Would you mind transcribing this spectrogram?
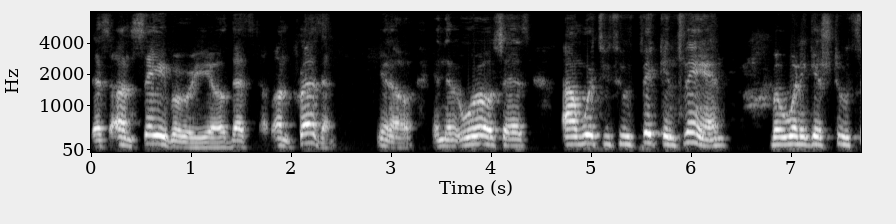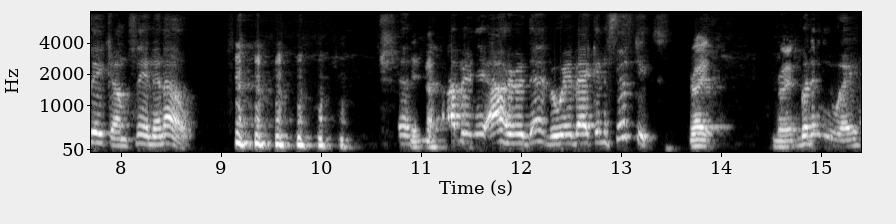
that's unsavory or that's unpleasant, you know. And the world says, "I'm with you through thick and thin," but when it gets too thick, I'm thinning out. yeah. I mean, I heard that way back in the fifties. Right, right. But anyway.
